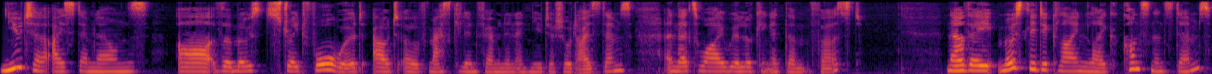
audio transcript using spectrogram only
Neuter I stem nouns are the most straightforward out of masculine, feminine and neuter short I stems, and that's why we're looking at them first. Now they mostly decline like consonant stems,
